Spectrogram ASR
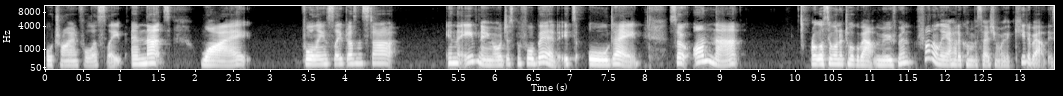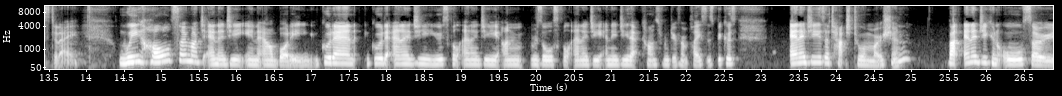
or try and fall asleep. And that's why falling asleep doesn't start in the evening or just before bed. It's all day. So, on that, I also want to talk about movement. Funnily, I had a conversation with a kid about this today. We hold so much energy in our body good, and good energy, useful energy, unresourceful energy, energy that comes from different places because energy is attached to emotion, but energy can also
